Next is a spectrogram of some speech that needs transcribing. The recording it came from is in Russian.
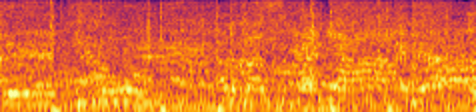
плетью Разгоняя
